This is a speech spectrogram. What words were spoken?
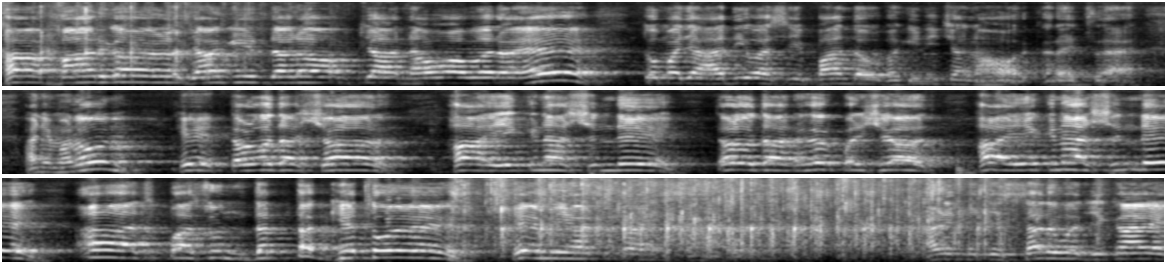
हा बारगळ जहागीरदाराच्या नावावर आहे. तो माझ्या आदिवासी बांधव भगिनीच्या नावावर करायचा आहे. आणि म्हणून हे तळोदा शहर हा एकनाथ शिंदे तळोदा नगर परिषद हा एकनाथ शिंदे आजपासून दत्तक घेतोय. हे मी या ठिकाणी सांगतो आणि त्याचे सर्व जे काय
